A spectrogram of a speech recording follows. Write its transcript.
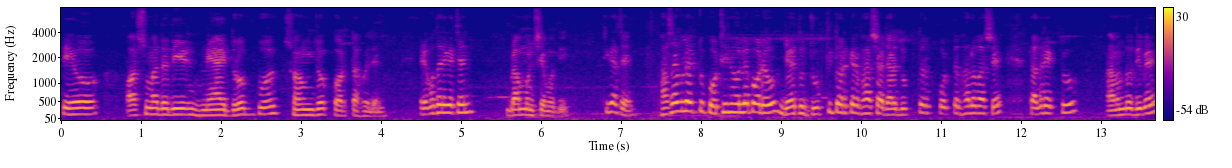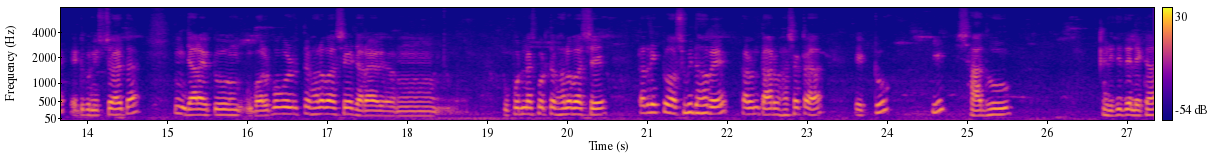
দেহ অস্মাদির ন্যায় দ্রব্য সংযোগ কর্তা হইলেন। এটা কোথায় লিখেছেন? ব্রাহ্মণ সেবতী ঠিক আছে? ভাষাগুলো একটু কঠিন হলে পরেও, যেহেতু যুক্তিতর্কের ভাষা, যারা যুক্তিতর্ক করতে ভালোবাসে, তাদের একটু আনন্দ দিবে, এটুকু নিশ্চয়তা। যারা একটু গল্প বলতে ভালোবাসে, যারা উপন্যাস পড়তে ভালোবাসে, তাদের একটু অসুবিধা হবে কারণ তার ভাষাটা একটু কি সাধু রীতিতে লেখা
